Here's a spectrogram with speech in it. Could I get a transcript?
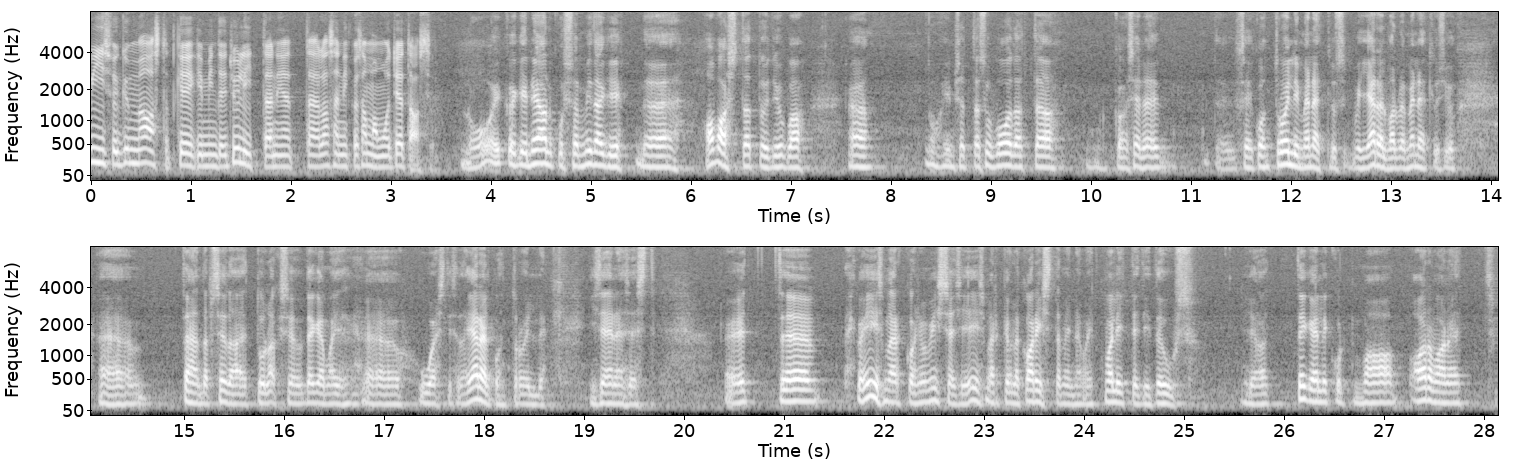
viis või kümme aastat keegi mind ei tülita, nii et äh, lasen ikka samamoodi edasi. no ikkagi seal, kus on midagi äh, avastatud juba äh,, noh, ilmselt tasub oodata ka selle, see kontrollimenetlus või järelevalvemenetlus ju äh, tähendab seda, et tullakse ju tegema äh, uuesti seda järelkontrolli iseenesest. et äh, ega eesmärk on ju mis asi, eesmärk ei ole karistamine, vaid kvaliteedi tõus. Ja tegelikult ma arvan, et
